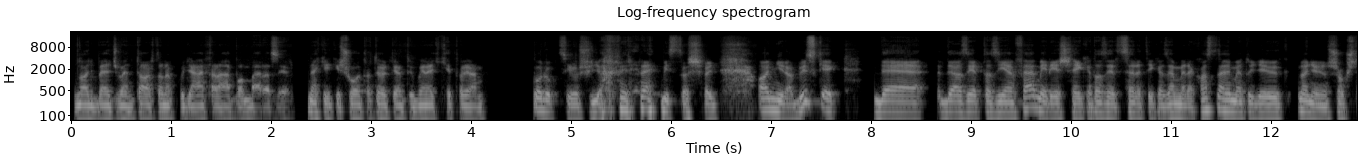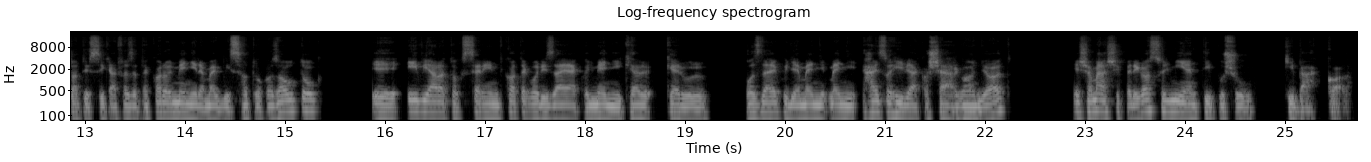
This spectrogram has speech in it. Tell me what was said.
nagy badge tartanak, úgy általában, bár azért nekik is volt a történetükben egy-két olyan korrupciós ugye, amire nem biztos, hogy annyira büszkék, de, de azért az ilyen felméréseiket azért szeretik az emberek használni, mert ugye ők nagyon sok statisztikát vezetnek arra, hogy mennyire megbízhatók az autók, évjáratok szerint kategorizálják, hogy mennyi kerül hozzájuk, ugye mennyi, mennyi, hányszor hívják a sárga angyalt, és a másik pedig az, hogy milyen típusú hibákkal.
